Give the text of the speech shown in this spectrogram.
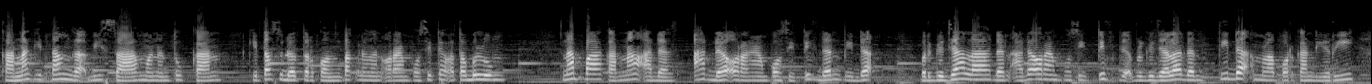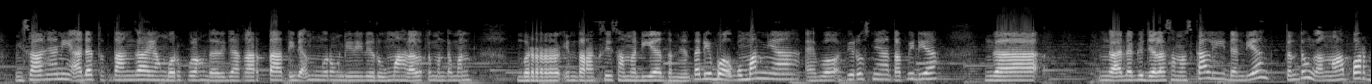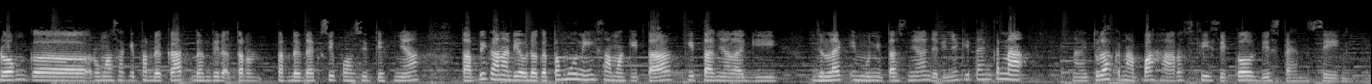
karena kita nggak bisa menentukan kita sudah terkontak dengan orang yang positif atau belum. Kenapa? Karena ada ada orang yang positif dan tidak bergejala dan ada orang yang positif tidak bergejala dan tidak melaporkan diri. Misalnya nih ada tetangga yang baru pulang dari Jakarta tidak mengurung diri di rumah lalu teman-teman berinteraksi sama dia ternyata dia bawa kumannya, eh bawa virusnya tapi dia nggak nggak ada gejala sama sekali dan dia tentu nggak ngelapor dong ke rumah sakit terdekat dan tidak ter, terdeteksi positifnya. Tapi karena dia udah ketemu nih sama kita kitanya lagi jelek imunitasnya jadinya kita yang kena. Nah itulah kenapa harus physical distancing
